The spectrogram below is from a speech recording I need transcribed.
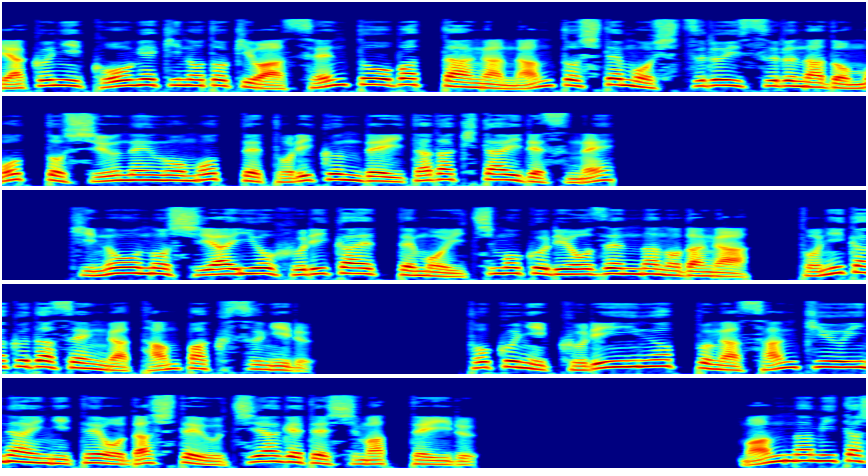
逆に攻撃の時は先頭バッターが何としても出塁するなどもっと執念を持って取り組んでいただきたいですね。昨日の試合を振り返っても一目瞭然なのだが、とにかく打線が淡白すぎる。特にクリーンアップが3球以内に手を出して打ち上げてしまっている。万波確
